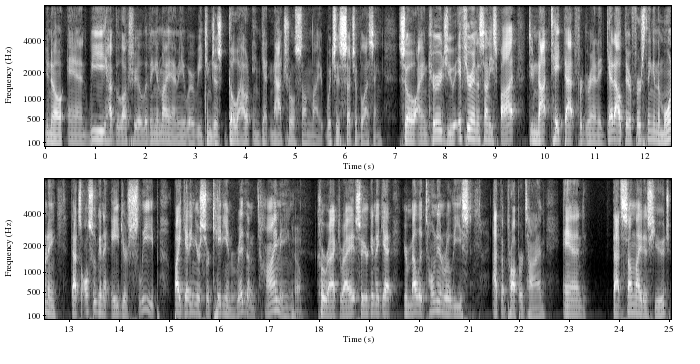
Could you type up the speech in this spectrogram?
you know, and we have the luxury of living in Miami where we can just go out and get natural sunlight, which is such a blessing. So I encourage you, if you're in a sunny spot, do not take that for granted. Get out there first thing in the morning. That's also going to aid your sleep by getting your circadian rhythm timing Yeah. Correct, right? So you're going to get your melatonin released at the proper time. And that sunlight is huge.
